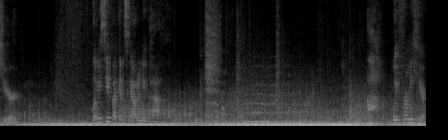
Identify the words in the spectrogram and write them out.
Here. Let me see if I can scout a new path. Ah, wait for me here.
